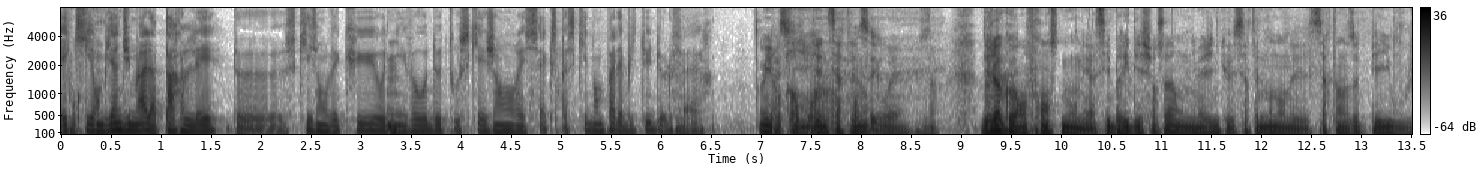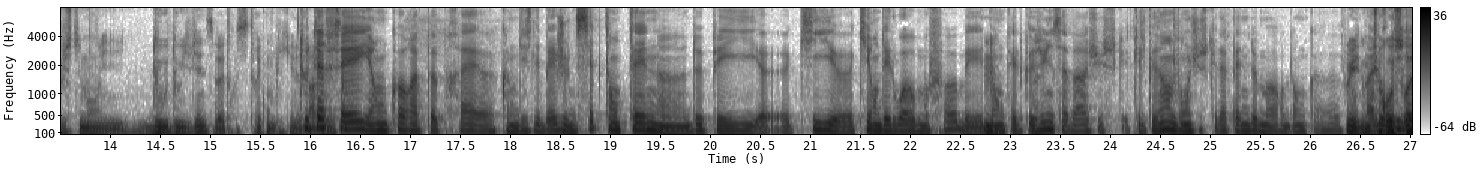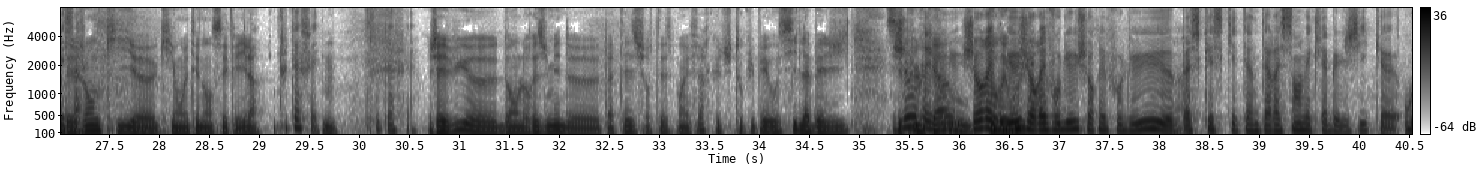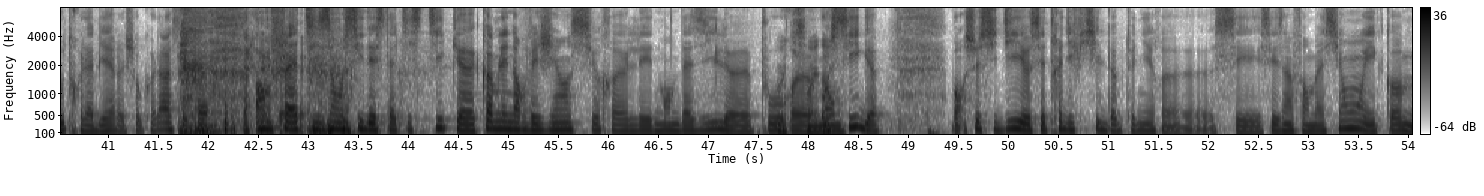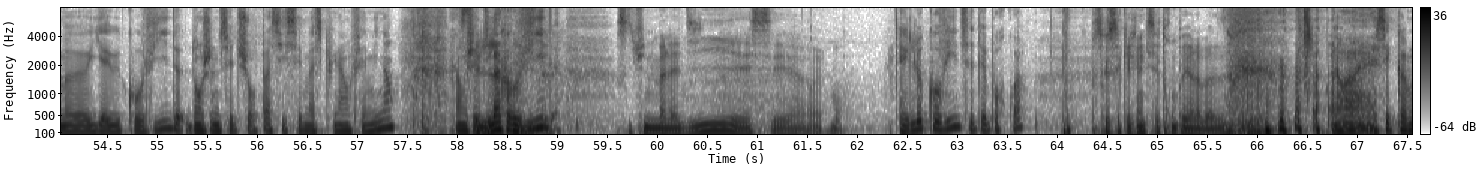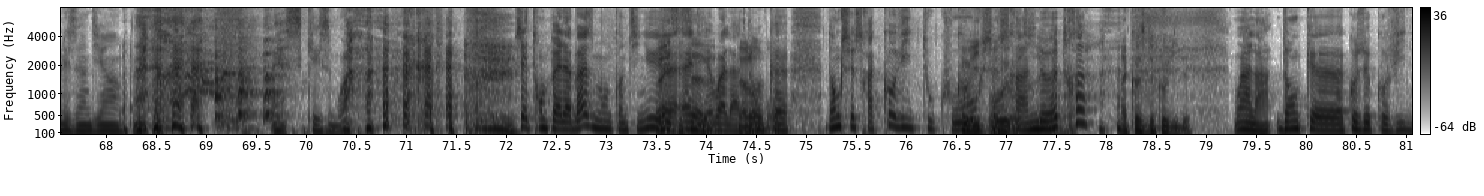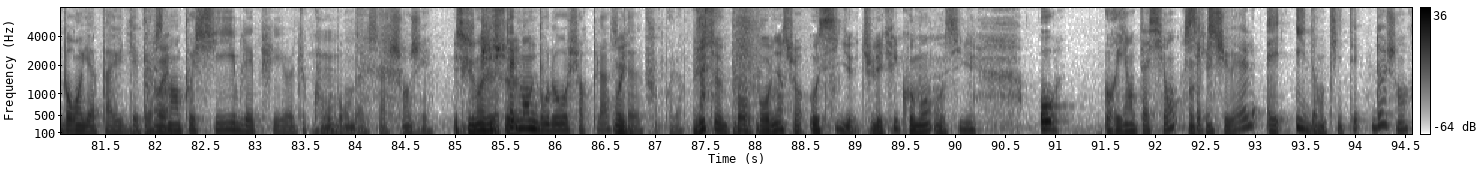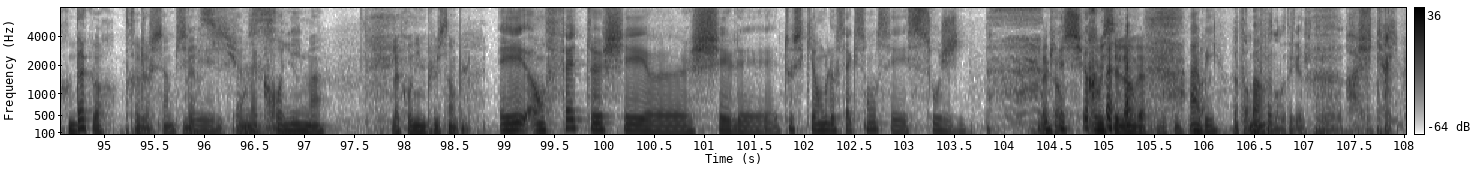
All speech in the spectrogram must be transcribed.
Et qui ont bien du mal à parler de ce qu'ils ont vécu au niveau de tout ce qui est genre et sexe parce qu'ils n'ont pas l'habitude de le faire. Oui, parce moins viennent certainement. ouais, ça. Déjà qu'en France, nous, on est assez bridés sur ça. On imagine que certainement dans des- certains autres pays où justement d'où ils viennent, ça doit être aussi très compliqué. De Tout à fait. Il y a encore à peu près, euh, comme disent les Belges, une septantaine euh, de pays euh, qui, euh, qui ont des lois homophobes et Mm. dont quelques-unes, ça va jusqu'à quelques-uns vont jusqu'à la peine de mort. Donc, Oui, donc tu reçois des ça. gens qui, qui ont été dans ces pays-là. Tout à fait. Mm. Tout à fait. J'avais vu euh, dans le résumé de ta thèse sur thèse.fr que tu t'occupais aussi de la Belgique. C'est plus J'aurais le cas voulu, ou j'aurais voulu, j'aurais voulu, j'aurais voulu, Ah. euh, parce que ce qui était intéressant avec la Belgique, euh, outre la bière et le chocolat, c'est que, en fait, ils ont aussi des statistiques, euh, comme les Norvégiens, sur euh, les demandes d'asile euh, Oui, pour euh, énormes. OSIG. Bon, ceci dit, euh, c'est très difficile d'obtenir euh, ces, ces informations, et comme euh, il y a eu Covid, dont je ne sais toujours pas si c'est masculin ou féminin, donc C'est j'ai dit la Covid, Covid. C'est une maladie et c'est euh, bon et le Covid, c'était pourquoi? Parce que c'est quelqu'un qui s'est trompé à la base. Ouais, c'est comme les Indiens. Excuse-moi. J'ai trompé à la base, mais on continue Ouais, à, c'est à ça. dire. Voilà. Donc, bon. euh, donc, ce sera Covid tout court. Covid, ce oui, sera oui, neutre. à cause de Covid. Voilà. Donc, euh, à cause de Covid, bon, il n'y a pas eu de déplacement possible. Et puis, euh, du coup, Mm. bon, bah, ça a changé. Excuse-moi, Puis, il y a juste, tellement de boulot sur place. oui. que, pff, voilà. juste pour, pour revenir sur OSIG, tu l'écris comment OSIG O, orientation sexuelle et identité de genre. D'accord, très bien. Tout simple, c'est un acronyme. L'acronyme plus simple. Et en fait, chez, euh, chez les, tout ce qui est anglo-saxon, c'est SOGI. D'accord. Oui, c'est l'inverse. Ah oui. Attends, Bon. Je te- Ah, je suis terrible.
